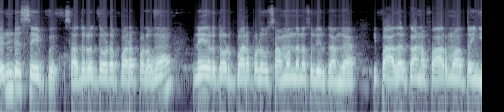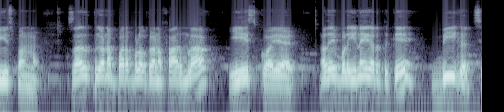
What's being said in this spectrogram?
ரெண்டு ஷேப்பு சதுரத்தோட பரப்பளவும் இணையகரத்தோட பரப்பளவும் சம்மந்தம்னு சொல்லியிருக்காங்க. இப்போ அதற்கான ஃபார்முலா தான் இங்கே யூஸ் பண்ணணும். சதுரத்துக்கான பரப்பளவுக்கான ஃபார்முலா ஏ ஸ்கொயர்ட் அதே போல் இணையகரத்துக்கு பிஹெச்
